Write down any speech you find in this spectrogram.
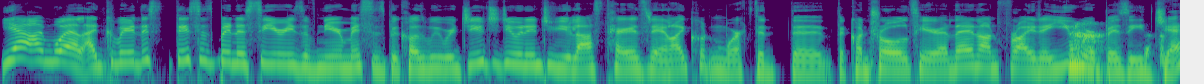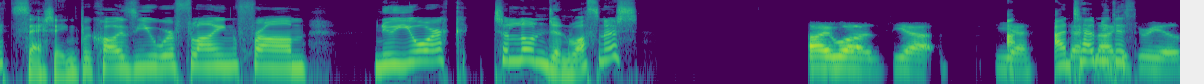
Yeah, I'm well. And come here, this this has been a series of near misses because we were due to do an interview last Thursday and I couldn't work the, the, the controls here. And then on Friday you were busy jet setting because you were flying from New York to London, wasn't it? I was, yeah. Yes. and tell me this- is real.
